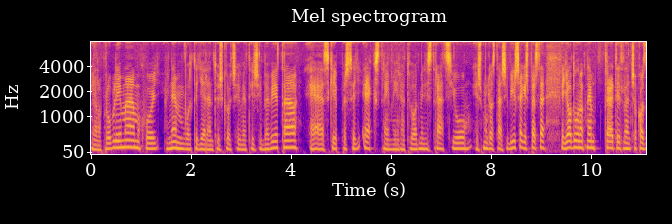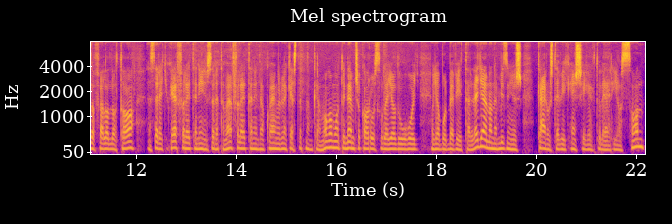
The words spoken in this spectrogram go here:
a problémám, hogy, hogy nem volt egy jelentős költségvetési bevétel, ehhez képest egy extrém méretű adminisztráció és mulasztási bírság, és persze egy adónak nem feltétlen csak az a feladata, szeretjük elfelejteni, és szeretem elfelejteni, de akkor emlékeztetnem kell magamat, hogy nem csak arról szól egy adó, hogy, hogy abból bevétel legyen, hanem bizonyos káros tevékenységektől elriasszon,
